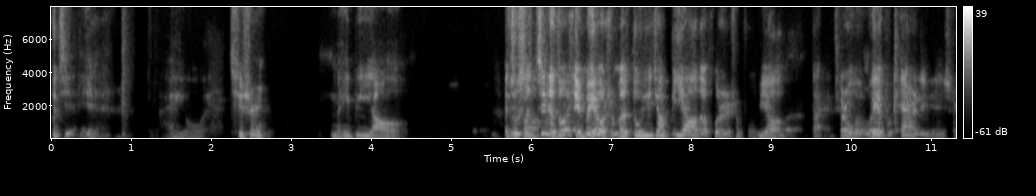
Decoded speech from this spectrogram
不检验。哎呦喂，其实没必要。就是这个东西没有什么东西叫必要的或者是不必要的，大其实我我也不 care 这件事。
